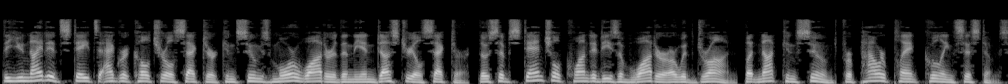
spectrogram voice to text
The United States agricultural sector consumes more water than the industrial sector, though substantial quantities of water are withdrawn but not consumed for power plant cooling systems.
